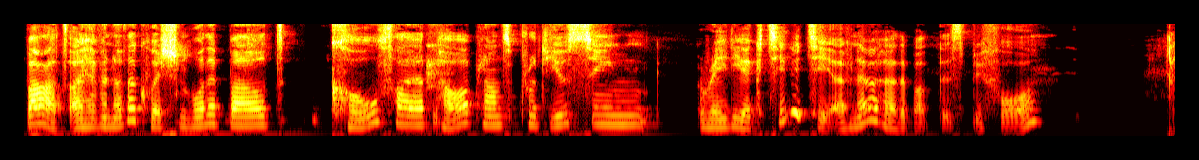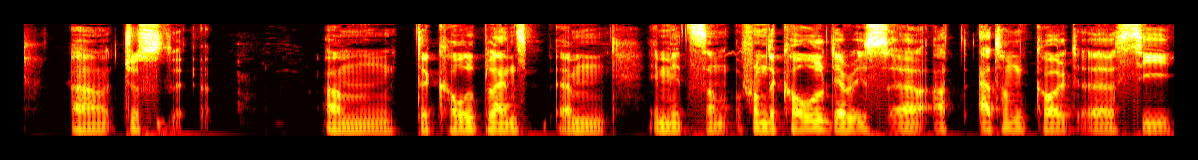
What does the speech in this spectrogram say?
But I have another question. What about coal-fired power plants producing radioactivity? I've never heard about this before. Uh, just um, the coal plants um, emit some from the coal. There is uh, an atom called uh, C.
